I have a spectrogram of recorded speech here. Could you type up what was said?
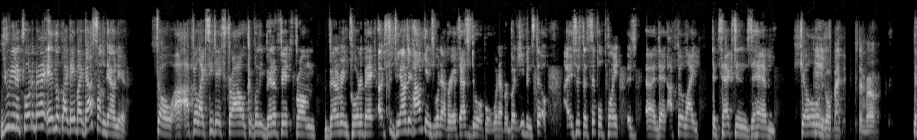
You need a quarterback. It looked like they might got something down there. So I I feel like CJ Stroud could really benefit from veteran quarterback, uh, DeAndre Hopkins, whatever, if that's doable, whatever. But even still, it's just a simple point is uh, that I feel like the Texans have He ain't showed. going back to Houston, bro.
